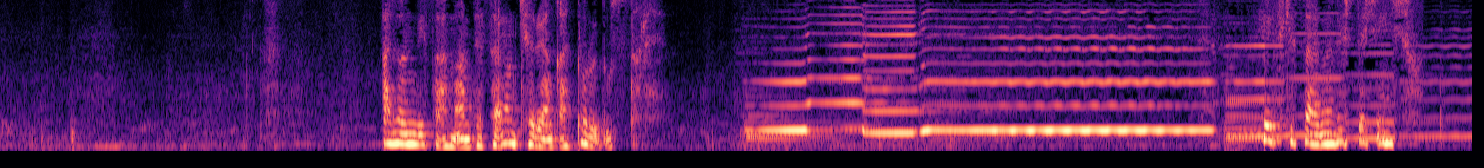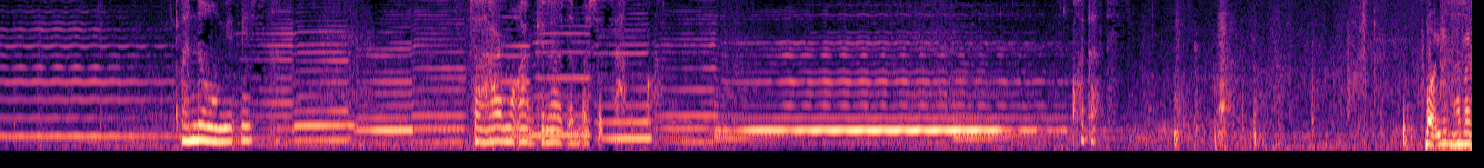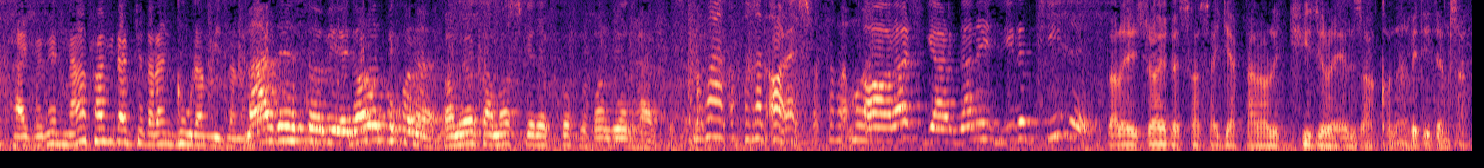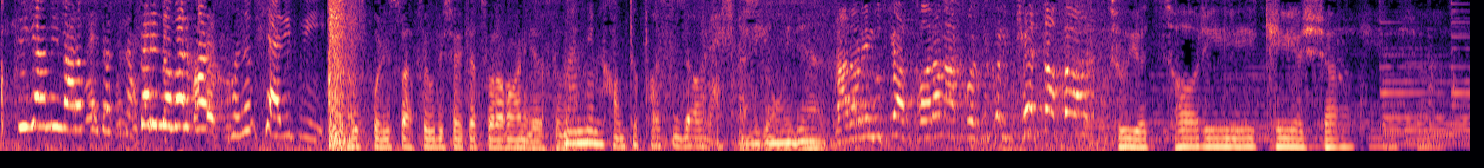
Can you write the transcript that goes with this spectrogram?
الان می‌فهمم پسرم چرا انقدر تو رو دوست داره. حیف که سرنوشتش این شد. من ناامید نیستم. تا هر موقعم که لازم باشه صبر کن. با این همه تجربه نفهمیدم که دارن گورم می‌زنن. مرد حسابی ادامت می‌کنن. کامیون تماس گرفت گفت می‌خوان بیان حرف بزن من فقط آرش واسه من. آرش گردنش زیر تیغه. برای اجرای قصاص اگر قرار چیزی رو امضا کنم بدید امضا کن دیگه هم این برا پیداتون نشد بریم دنبال کارش. خانم شریفی. روز پلیس رفته بود شرکت سراغ من گرفته بود. من نمی‌خوام تو پاسوز آرش بشی دیگه امیدی ندارم. قرار این بود که از خواهرم اخبارزی کنی کسافت! توی تاریکی شب.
